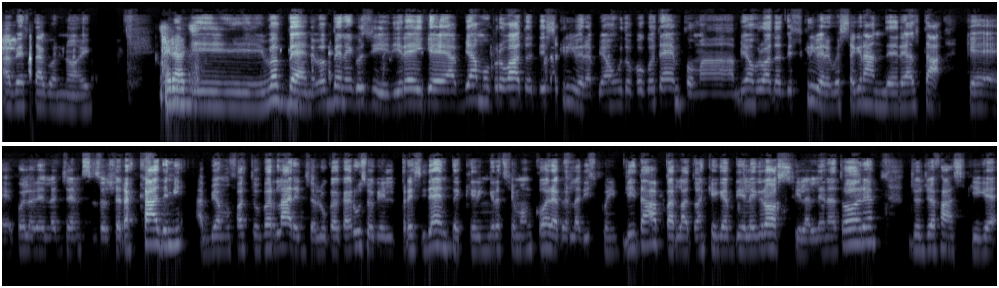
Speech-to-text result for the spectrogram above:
aperta con noi. Quindi, va bene, va bene così. Direi che abbiamo provato a descrivere, abbiamo avuto poco tempo, ma abbiamo provato a descrivere questa grande realtà che è quella della Gems Social Academy. Abbiamo fatto parlare Gianluca Caruso, che è il presidente e che ringraziamo ancora per la disponibilità. Ha parlato anche Gabriele Grossi, l'allenatore, Giorgia Faschi, che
